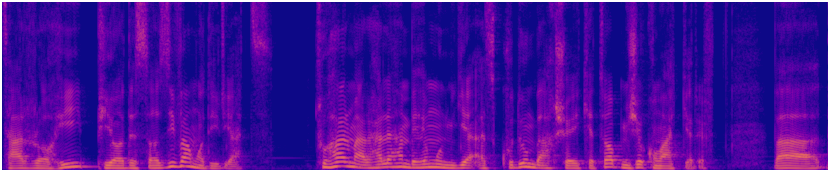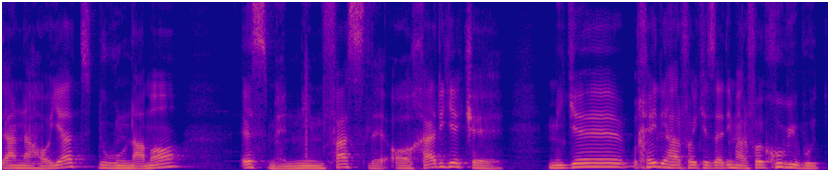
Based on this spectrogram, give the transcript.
طراحی، پیاده سازی و مدیریت. تو هر مرحله هم بهمون به میگه از کدوم بخشای کتاب میشه کمک گرفت. و در نهایت دورنما اسم نیم فصل آخریه که میگه خیلی حرفایی که زدیم حرفای خوبی بود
